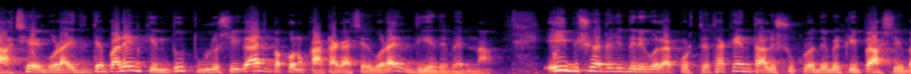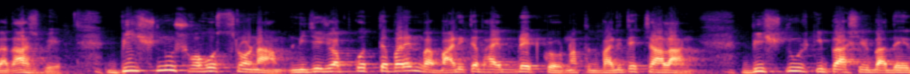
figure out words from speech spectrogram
গাছের গোড়ায় দিতে পারেন কিন্তু তুলসী গাছ বা কোনো কাটা গাছের গোড়ায় দিয়ে দেবেন না। এই বিষয়টা যদি রেগুলার করতে থাকেন তাহলে শুক্রদেবের কৃপা আশীর্বাদ আসবে। বিষ্ণু সহস্র নাম নিজে জপ করতে পারেন বা বাড়িতে ভাইব্রেট করুন, অর্থাৎ বাড়িতে চালান। বিষ্ণুর কৃপা আশীর্বাদের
